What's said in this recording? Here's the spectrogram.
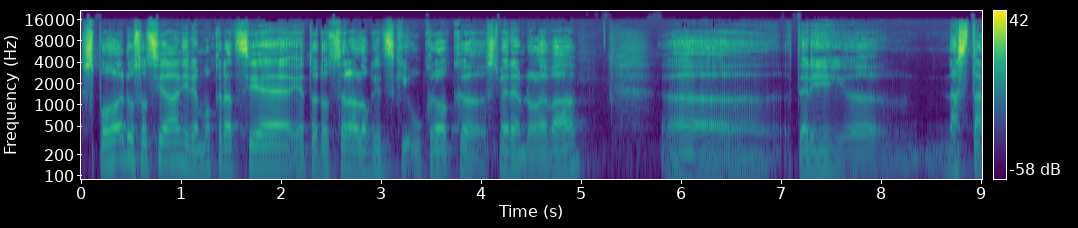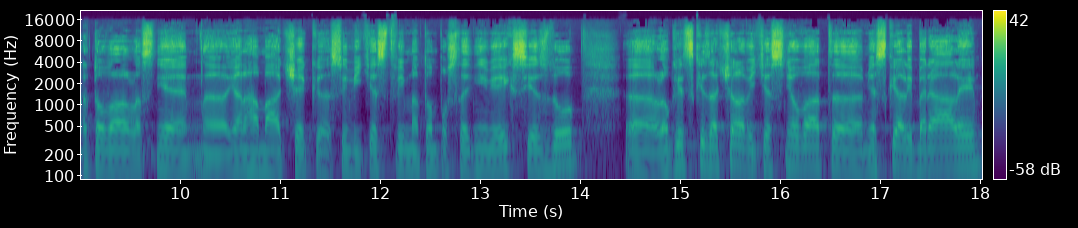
Z pohledu sociální demokracie je to docela logický úkrok eh, směrem doleva, eh, který nastartoval vlastně eh, Jan Hamáček svým vítězstvím na tom posledním jejich sjezdu. Eh, logicky začal vytěsňovat eh, městské liberály,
